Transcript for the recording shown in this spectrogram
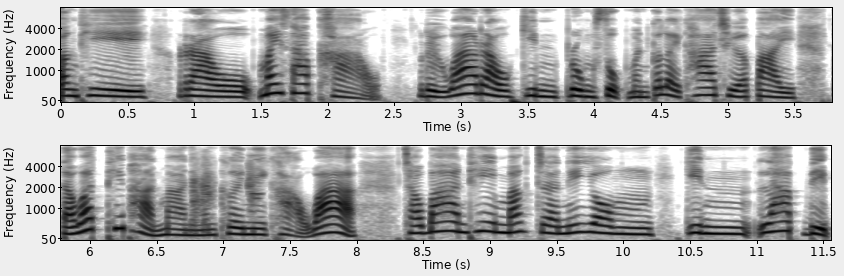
บางทีเราไม่ทราบข่าว หรือว่าเรากินปรุงสุกมันก็เลยฆ่าเชื้อไป แต่ว่าที่ผ่านมาเนี่ยมันเคยมีข่าวว่า ชาวบ้านที่มักจะนิยมกินลาบดิบ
